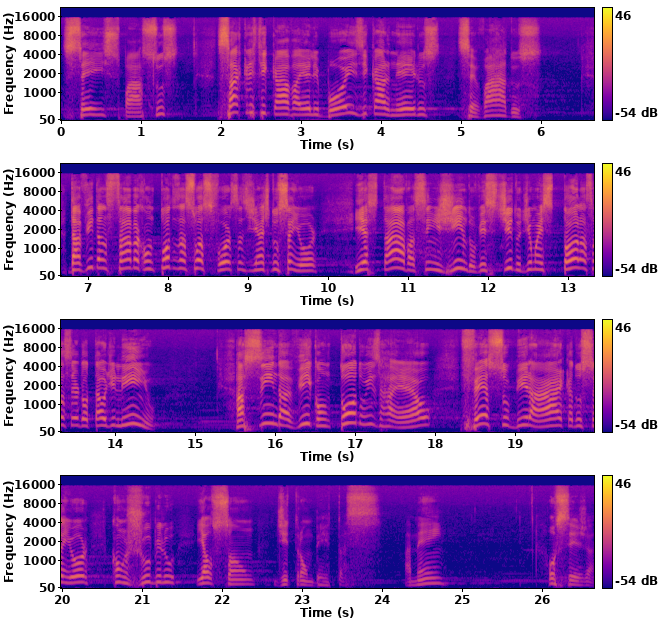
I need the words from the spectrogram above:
Seis passos, sacrificava ele bois e carneiros cevados. Davi dançava com todas as suas forças diante do Senhor, e estava cingindo, vestido de uma estola sacerdotal de linho. Assim Davi, com todo Israel, fez subir a arca do Senhor com júbilo e ao som de trombetas. Amém? Ou seja,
